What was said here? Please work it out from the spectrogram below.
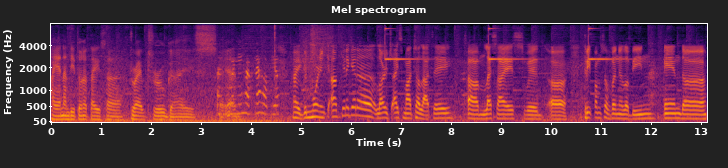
Ayan, nandito na tayo sa drive-thru, guys. Good morning, how can I help you? Hi, good morning. Uh, can I get a large iced matcha latte? Um, less ice with uh, three pumps of vanilla bean and uh,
